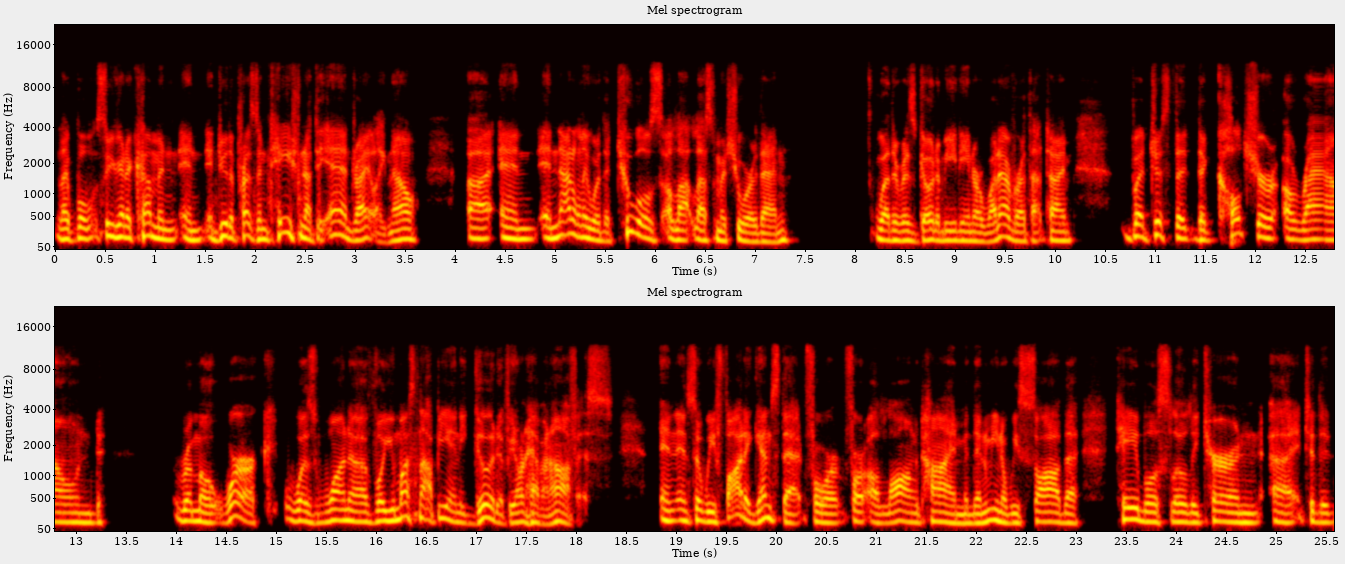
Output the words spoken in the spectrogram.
Like, well, so you're going to come and, and, and do the presentation at the end, right? Like, no. Uh, and and not only were the tools a lot less mature then, whether it was GoToMeeting or whatever at that time, but just the the culture around remote work was one of well, you must not be any good if you don't have an office and and so we fought against that for for a long time. And then you know we saw the table slowly turn uh, to the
